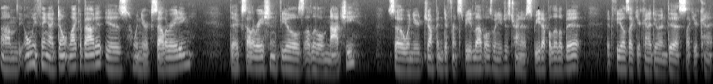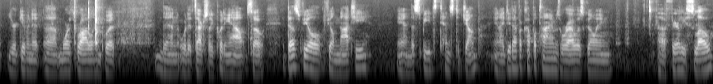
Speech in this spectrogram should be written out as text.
Um, the only thing I don't like about it is when you're accelerating, the acceleration feels a little notchy. So when you're jumping different speed levels, when you're just trying to speed up a little bit, it feels like you're kind of doing this, like you're kind of you're giving it uh, more throttle input than what it's actually putting out. So it does feel feel notchy, and the speed tends to jump. And I did have a couple times where I was going uh, fairly slow,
